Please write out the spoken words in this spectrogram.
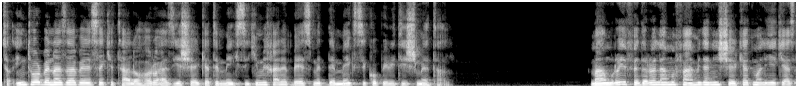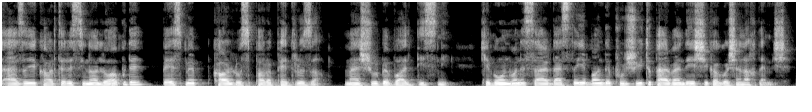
تا اینطور به نظر برسه که طلاها رو از یه شرکت مکزیکی می‌خره به اسم De Mexico British Metal. مامورای فدرال اما فهمیدن این شرکت مال یکی از اعضای کارتل سینالوآ بوده به اسم کارلوس پدروزا مشهور به والت دیسنی که به عنوان سردسته باند پولشویی تو پرونده شیکاگو شناخته میشه.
